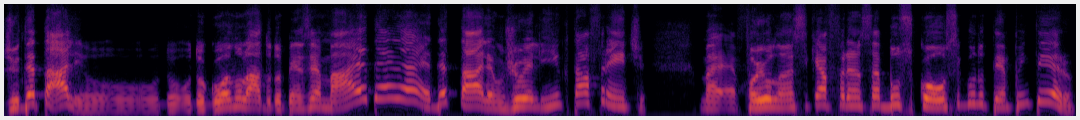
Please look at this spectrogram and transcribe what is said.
de detalhe. O, o, do, o, do, gol anulado do Benzema é, de, é, detalhe, é um joelhinho que está à frente. Mas foi o lance que a França buscou o segundo tempo inteiro.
